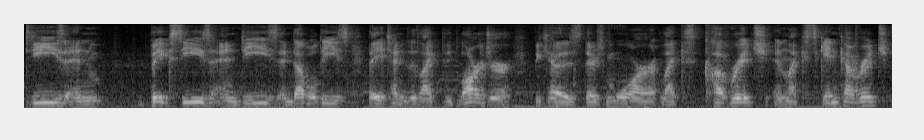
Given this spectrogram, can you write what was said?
D's and big C's and D's and double D's, they tend to like the larger because there's more like coverage and like skin coverage.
